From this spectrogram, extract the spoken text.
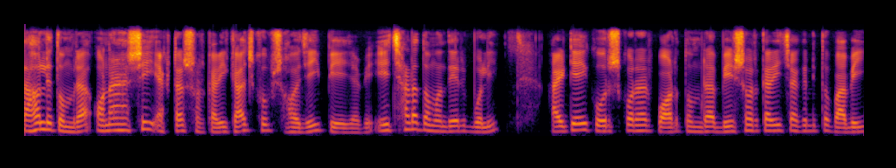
তাহলে তোমরা অনায়াসেই একটা সরকারি কাজ খুব সহজেই পেয়ে যাবে। এছাড়া তোমাদের বলি আইটিআই কোর্স করার পর তোমরা বেসরকারি চাকরি তো পাবেই।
